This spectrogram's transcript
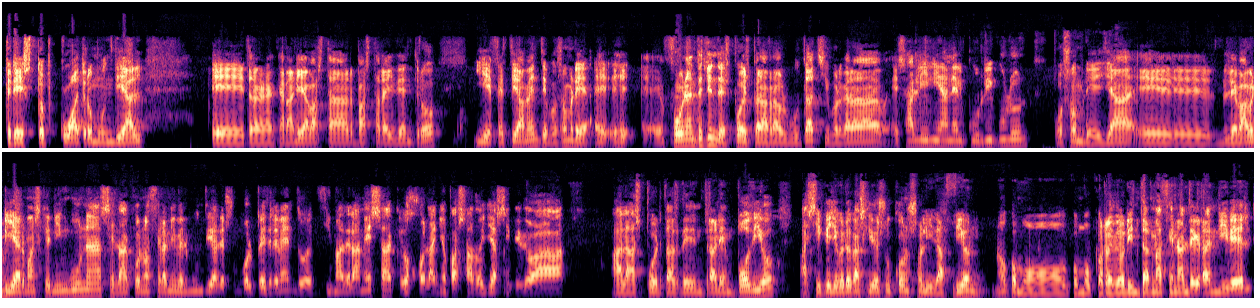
3, top 4 mundial, eh, Canaria va a estar va a estar ahí dentro y efectivamente pues hombre eh, eh, fue un antes y un después para Raúl Butachi porque ahora esa línea en el currículum pues hombre ya eh, le va a brillar más que ninguna se da a conocer a nivel mundial es un golpe tremendo encima de la mesa que ojo el año pasado ya se quedó a, a las puertas de entrar en podio así que yo creo que ha sido su consolidación ¿no? como, como corredor internacional de gran nivel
